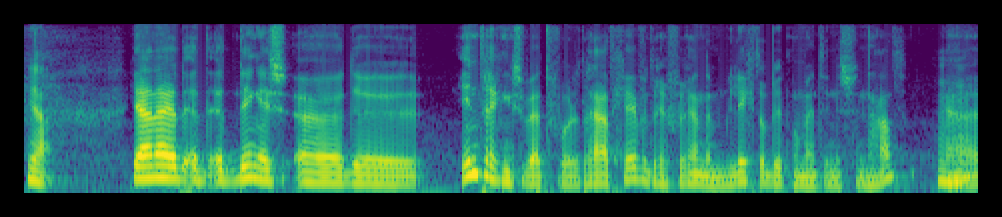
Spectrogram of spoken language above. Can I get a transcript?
Ja. Ja, nee, het, het ding is, uh, de intrekkingswet voor het raadgevend referendum ligt op dit moment in de Senaat. Mm -hmm. uh,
